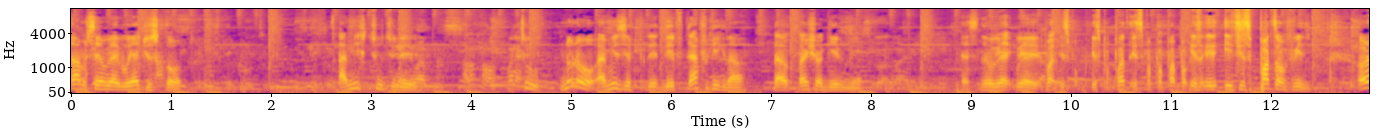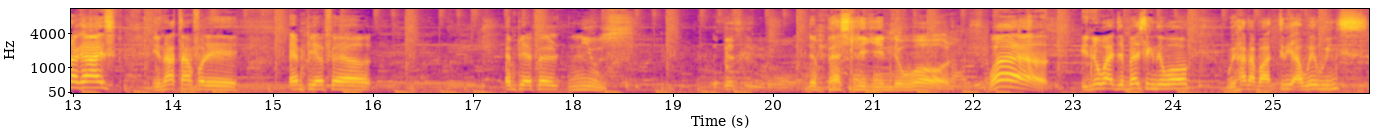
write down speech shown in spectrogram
I'm saying we we had to score. I missed two today. Two. No, no, I missed the, the, the, free kick now that Benshaw gave me. Yes, no, we are, we are, it's, it's, it's, it's, it is part of it. All right, guys, it's now time for the NPFL NPFL news. The best league in the world. Well, you know why the best league in the world? We had about three away wins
